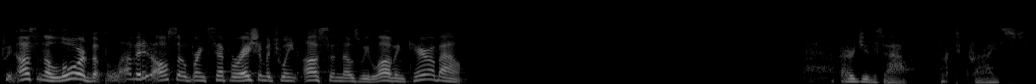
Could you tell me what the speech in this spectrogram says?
between us and the Lord. But, beloved, it also brings separation between us and those we love and care about. I urge you this hour look to Christ.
